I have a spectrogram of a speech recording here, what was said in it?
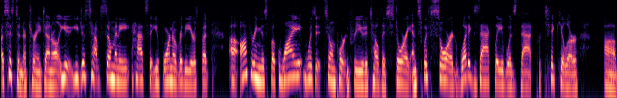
assistant attorney general. You, you just have so many hats that you've worn over the years, but, uh, authoring this book, why was it so important for you to tell this story? And Swift Sword, what exactly was that particular, uh,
